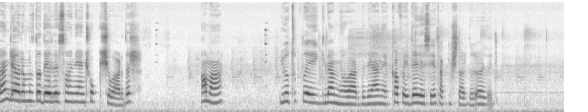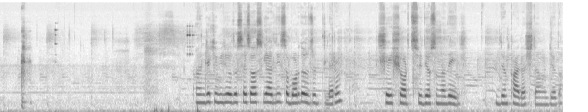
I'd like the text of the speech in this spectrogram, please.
Bence aramızda DLS oynayan çok kişi vardır. Ama YouTube'la ilgilenmiyorlardır. Yani kafayı DLS'ye takmışlardır öyle diyeyim. Önceki videoda ses az geldiyse bu arada özür dilerim. Şey shorts videosunda değil. Dün paylaştığım videoda.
